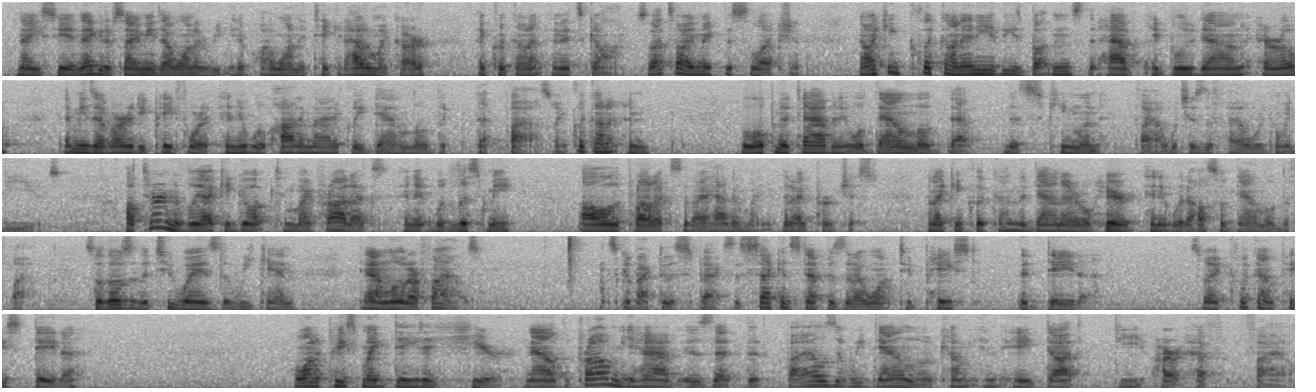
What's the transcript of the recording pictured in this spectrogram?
Now you see a negative sign means I want to I want to take it out of my cart. I click on it and it's gone. So that's how I make the selection. Now I can click on any of these buttons that have a blue down arrow that means I've already paid for it and it will automatically download the, that file. So I can click on it and we'll open a tab and it will download that this Keeneland file, which is the file we're going to use. Alternatively, I could go up to my products and it would list me all the products that I have in my that I purchased. And I can click on the down arrow here and it would also download the file. So those are the two ways that we can download our files. Let's go back to the specs. The second step is that I want to paste the data. So I click on paste data I want to paste my data here. Now the problem you have is that the files that we download come in a .drf file.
